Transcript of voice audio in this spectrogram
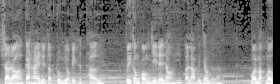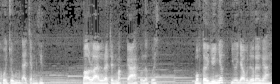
Sau đó cả hai đều tập trung vào việc hít thở vì không còn gì để nói và làm với nhau nữa. Mọi mắc mớ của chúng đã chấm dứt. Máu loang ra trên mắt cá của Ludwig. Một từ duy nhất dựa vào đứa bé gái.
